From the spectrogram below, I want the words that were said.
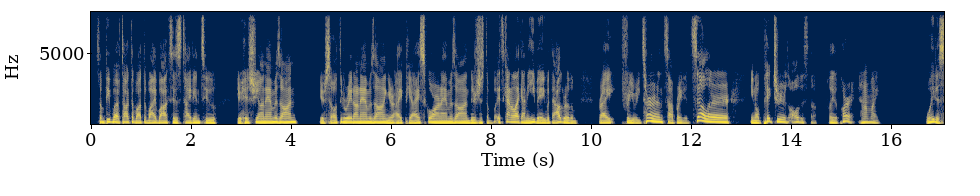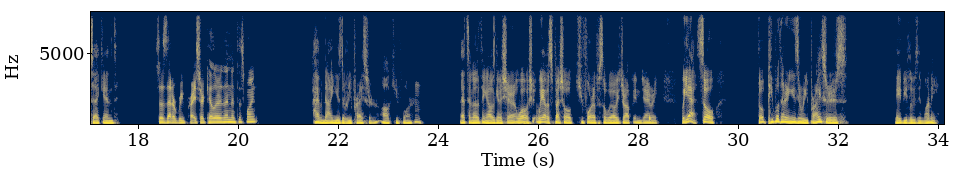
Some people have talked about the buy box is tied into your history on Amazon, your sell through rate on Amazon, your IPI score on Amazon. There's just a, it's kind of like on eBay with the algorithm, right? Free returns, top rated seller, you know, pictures, all this stuff play the part. And I'm like, wait a second. So is that a repricer killer then at this point? I have not used a repricer all Q4. Hmm. That's another thing I was going to share. Well, we have a special Q4 episode we always drop in January. But yeah, so the people that are using repricers may be losing money,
